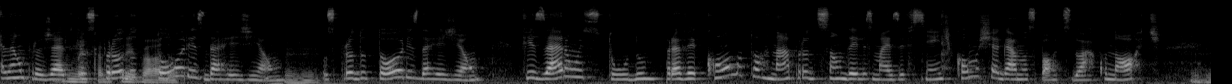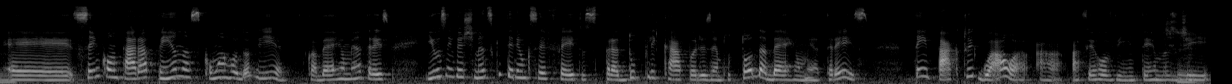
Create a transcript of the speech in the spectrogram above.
Ela é um projeto que os produtores privado. da região, uhum. os produtores da região fizeram um estudo para ver como tornar a produção deles mais eficiente, como chegar nos portos do Arco Norte, uhum. é, sem contar apenas com a rodovia, com a BR-163. E os investimentos que teriam que ser feitos para duplicar, por exemplo, toda a BR-163, tem impacto igual à a, a, a, ferrovia em termos de,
